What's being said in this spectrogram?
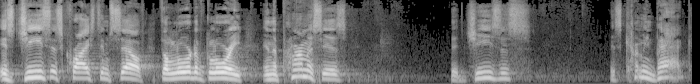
is Jesus Christ Himself, the Lord of glory. And the promise is that Jesus is coming back.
